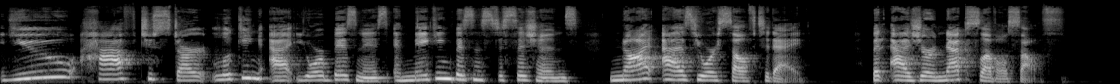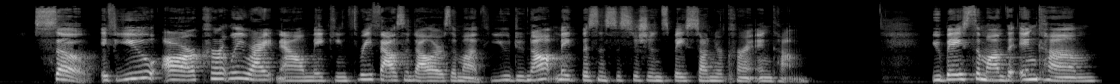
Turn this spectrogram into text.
you have to start looking at your business and making business decisions not as yourself today, but as your next level self. So if you are currently right now making $3,000 a month, you do not make business decisions based on your current income. You base them on the income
